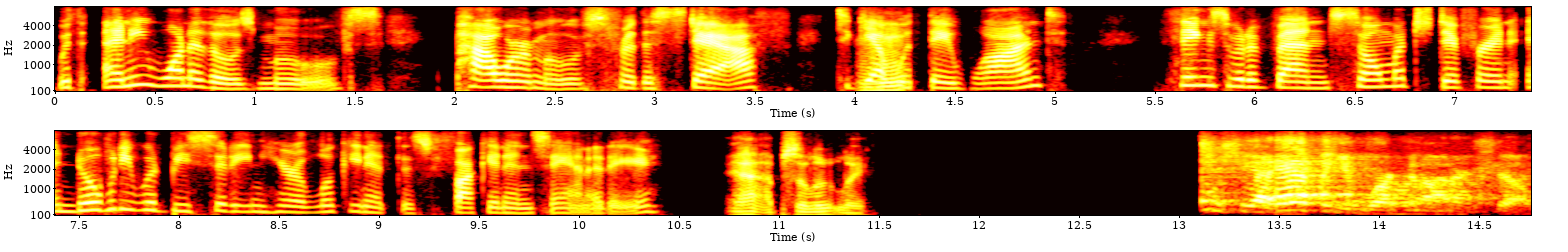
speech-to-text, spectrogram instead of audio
with any one of those moves, power moves for the staff to get Mhm. what they want, things would have been so much different, and nobody would be sitting here looking at this fucking insanity. Yeah, absolutely. She had half of you working on her show.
